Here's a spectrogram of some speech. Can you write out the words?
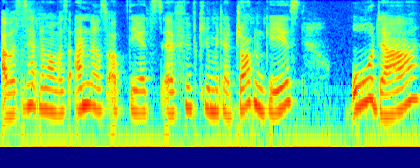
Aber es ist halt nochmal was anderes, ob du jetzt äh, fünf Kilometer joggen gehst oder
